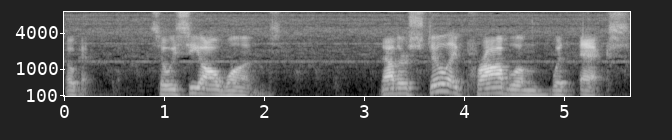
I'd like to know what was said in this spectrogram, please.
Okay. So we see all ones. Now there's still a problem with x.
